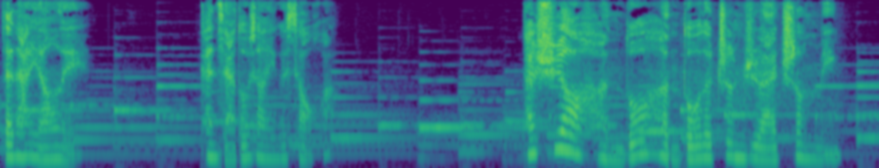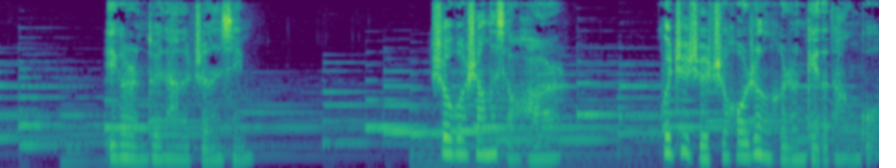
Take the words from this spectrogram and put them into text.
在他眼里看起来都像一个笑话。他需要很多很多的证据来证明一个人对他的真心。受过伤的小孩儿会拒绝之后任何人给的糖果。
